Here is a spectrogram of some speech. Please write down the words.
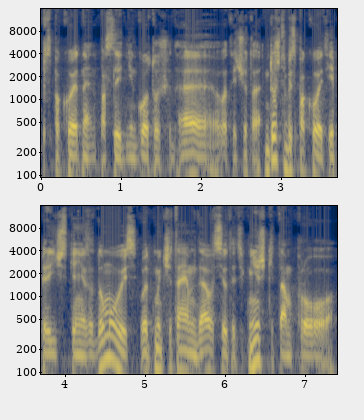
беспокоит, наверное, последний год уже, да, вот и что-то... Не то, что беспокоит, я периодически не задумываюсь. Вот мы читаем, да, все вот эти книжки там про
